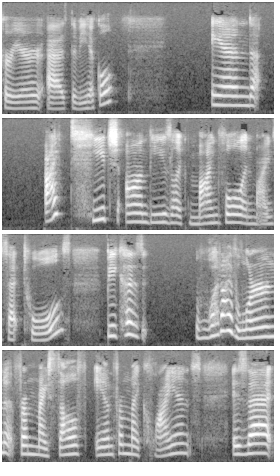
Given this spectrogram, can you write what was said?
career as the vehicle. And I teach on these like mindful and mindset tools because what I've learned from myself and from my clients is that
